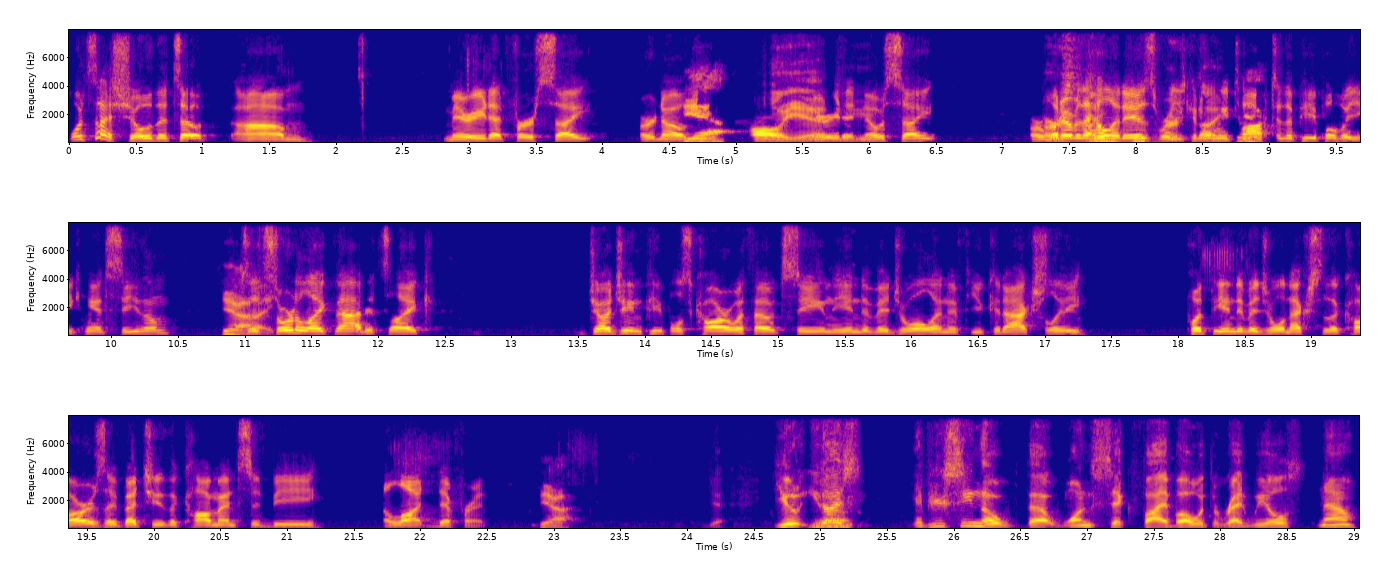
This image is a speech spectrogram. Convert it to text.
what's that show that's out? Um, Married at First Sight, or no, Yeah. Oh yeah. Married at No Sight, or First whatever the hell it is, where you can only talk to the people but you can't see them. Yeah. So it's sort of like that. It's like judging people's car without seeing the individual, and if you could actually put the individual next to the cars, I bet you the comments would be a lot different. yeah. Yeah. You you Yeah. guys have you seen the that one sick five zero with the red wheels now?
